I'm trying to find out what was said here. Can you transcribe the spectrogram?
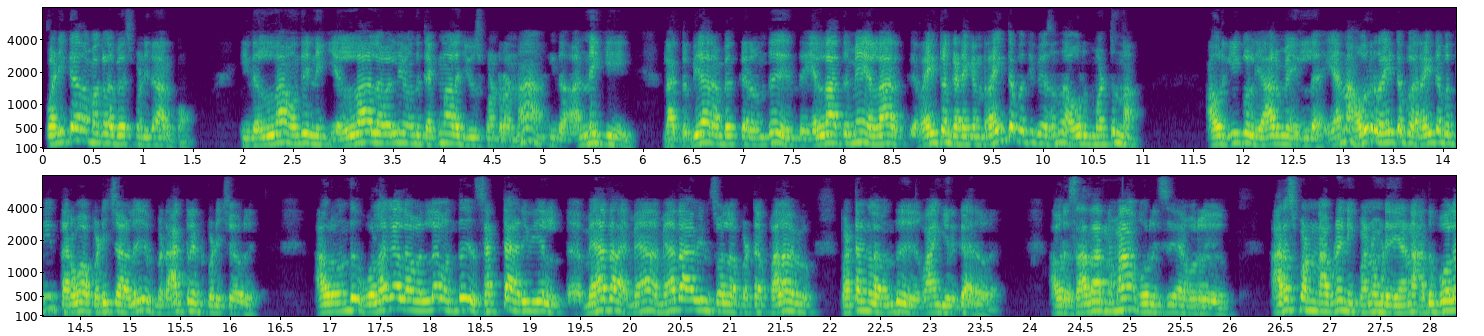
படிக்காத மக்களை பேஸ் பண்ணி தான் இருக்கும். இதெல்லாம் வந்து இன்னைக்கு எல்லா லெவல்லையும் வந்து டெக்னாலஜி யூஸ் பண்றோம்னா இது அன்னைக்கு டாக்டர் பி ஆர் அம்பேத்கர் வந்து இந்த எல்லாத்துமே எல்லா ரைட்டும் கிடைக்கணும். ரைட்டை பத்தி பேசுறது அவருக்கு மட்டும்தான். அவருக்கு ஈக்குவல் யாருமே இல்லை. ஏன்னா அவர் ரைட்டை ரைட்டை பத்தி தரவா படிச்சாலு டாக்டரேட் படிச்சவர். அவர் வந்து உலக லெவல்ல வந்து சட்ட அறிவியல் மேதா மே மேதாவின்னு சொல்லப்பட்ட பல பட்டங்களை வந்து வாங்கியிருக்கார் அவர். அவர் சாதாரணமா ஒரு ஒரு அரெஸ்ட் பண்ணா கூட இன்னைக்கு பண்ண முடியாது. ஏன்னா அது போல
